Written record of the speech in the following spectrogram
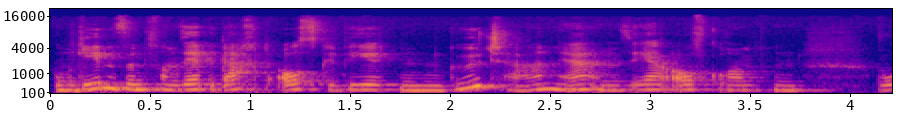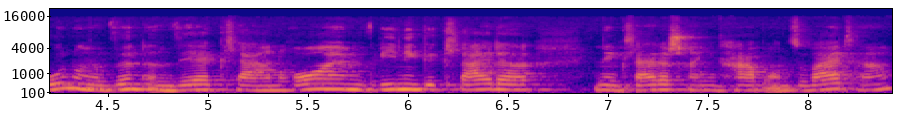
umgeben sind von sehr bedacht ausgewählten Gütern, ja, in sehr aufgeräumten Wohnungen sind, in sehr klaren Räumen, wenige Kleider in den Kleiderschränken haben und so weiter.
